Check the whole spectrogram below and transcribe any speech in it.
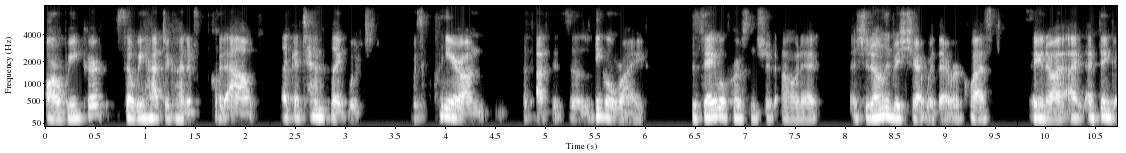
are weaker. So we had to kind of put out like a template which was clear on the fact that it's a legal right. Disabled person should own it. It should only be shared with their request. So, you know, I, I think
